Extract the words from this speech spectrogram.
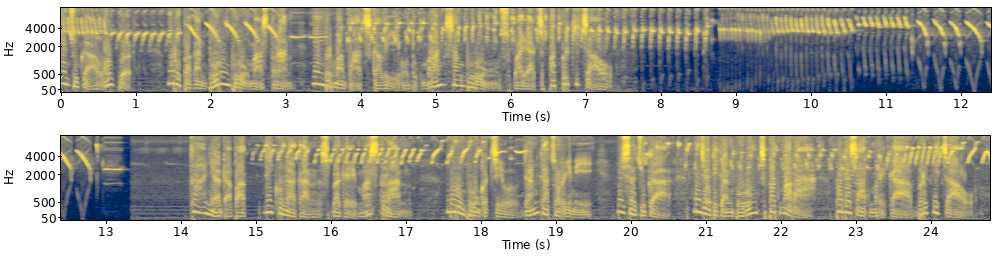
dan juga lovebird merupakan burung-burung masteran yang bermanfaat sekali untuk merangsang burung supaya cepat berkicau. Tak hanya dapat digunakan sebagai masteran, burung-burung kecil dan gacor ini bisa juga menjadikan burung cepat marah pada saat mereka berkicau.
